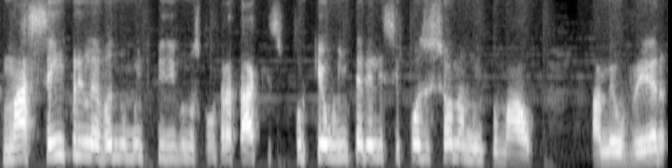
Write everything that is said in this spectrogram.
mas sempre levando muito perigo nos contra-ataques, porque o Inter ele se posiciona muito mal. A meu ver,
